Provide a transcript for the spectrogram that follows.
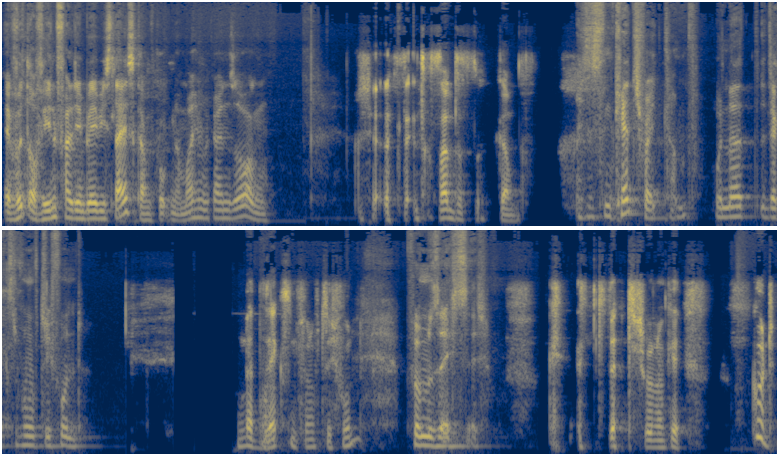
Er wird auf jeden Fall den Baby Slice Kampf gucken, da mache ich mir keine Sorgen. Das ist ja das ist der interessanteste Kampf. Es ist ein Catchweight-Kampf. 156 Pfund. 156 Pfund? 65. das ist schon okay. Gut.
